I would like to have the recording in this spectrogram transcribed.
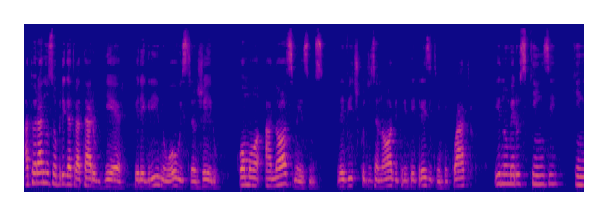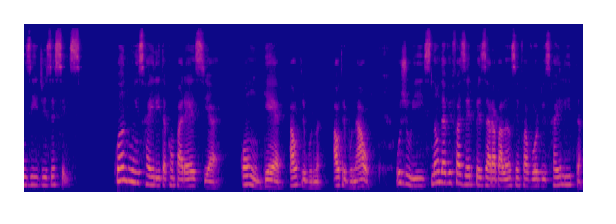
A Torá nos obriga a tratar o guer, peregrino ou estrangeiro, como a nós mesmos. Levítico 19, 33 e 34 e Números 15, 15 e 16. Quando um israelita comparece a, com um guer ao, tribuna, ao tribunal, o juiz não deve fazer pesar a balança em favor do israelita.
